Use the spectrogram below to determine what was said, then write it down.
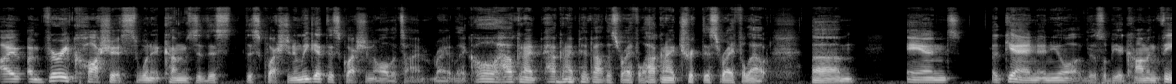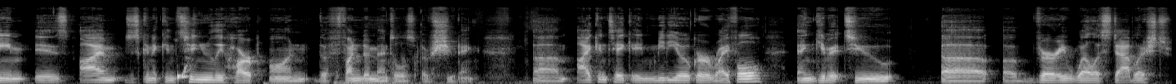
I, I'm very cautious when it comes to this this question, and we get this question all the time, right? Like, oh, how can I how can I pimp out this rifle? How can I trick this rifle out? Um, and again, and you'll this will be a common theme is I'm just going to continually harp on the fundamentals of shooting. Um, I can take a mediocre rifle and give it to uh, a very well established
